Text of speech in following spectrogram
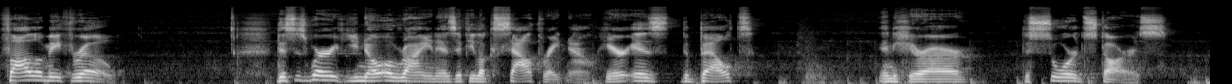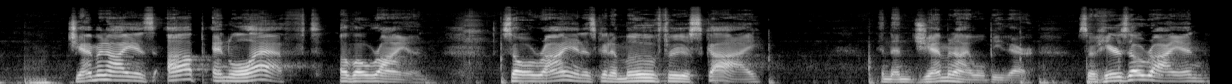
follow me through. This is where if you know Orion is if you look south right now. Here is the belt, and here are the sword stars. Gemini is up and left of Orion. So Orion is going to move through your sky, and then Gemini will be there. So here's Orion,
